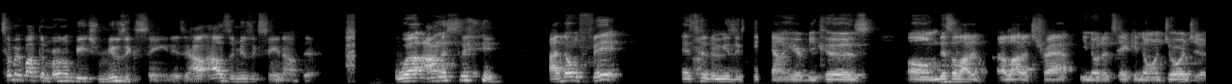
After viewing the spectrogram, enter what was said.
tell me about the Myrtle Beach music scene. Is how, how's the music scene out there? Well, honestly, I don't fit into okay. the music scene out here because um, there's a lot of a lot of trap. You know, they're taking on Georgia.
